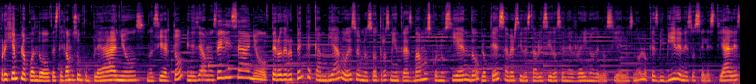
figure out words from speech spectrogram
por ejemplo, cuando festejamos un cumpleaños, ¿no es cierto? Y decíamos, feliz año, pero de repente ha cambiado eso en nosotros mientras vamos conociendo lo que es haber sido establecidos en el reino de los cielos, ¿no? Lo que es vivir en esos celestiales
